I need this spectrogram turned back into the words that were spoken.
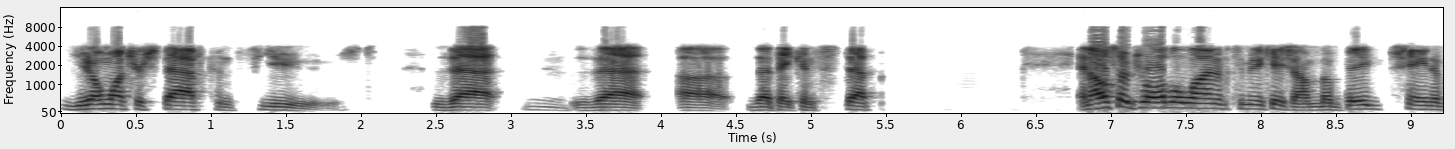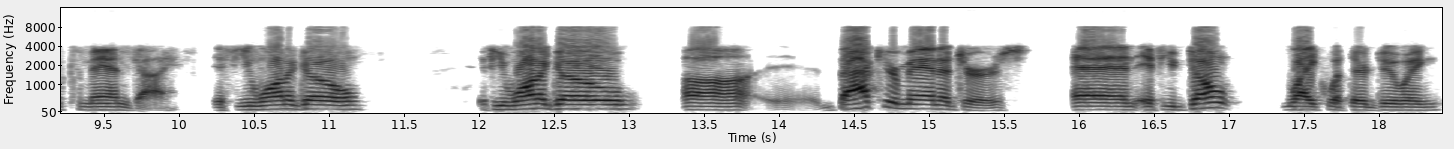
you don't want your staff confused that mm. that uh, that they can step and also draw the line of communication. I'm a big chain of command guy. If you want to go, if you want to go, uh, back your managers, and if you don't like what they're doing,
